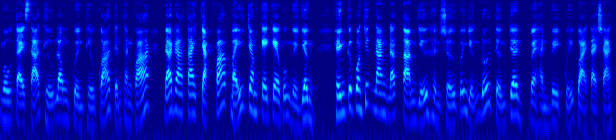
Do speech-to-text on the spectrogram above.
ngụ tại xã Thiệu Long, huyện Thiệu Hóa, tỉnh Thanh Hóa đã ra tay chặt phá 700 cây keo của người dân. Hiện cơ quan chức năng đã tạm giữ hình sự với những đối tượng trên về hành vi quỷ hoại tài sản.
